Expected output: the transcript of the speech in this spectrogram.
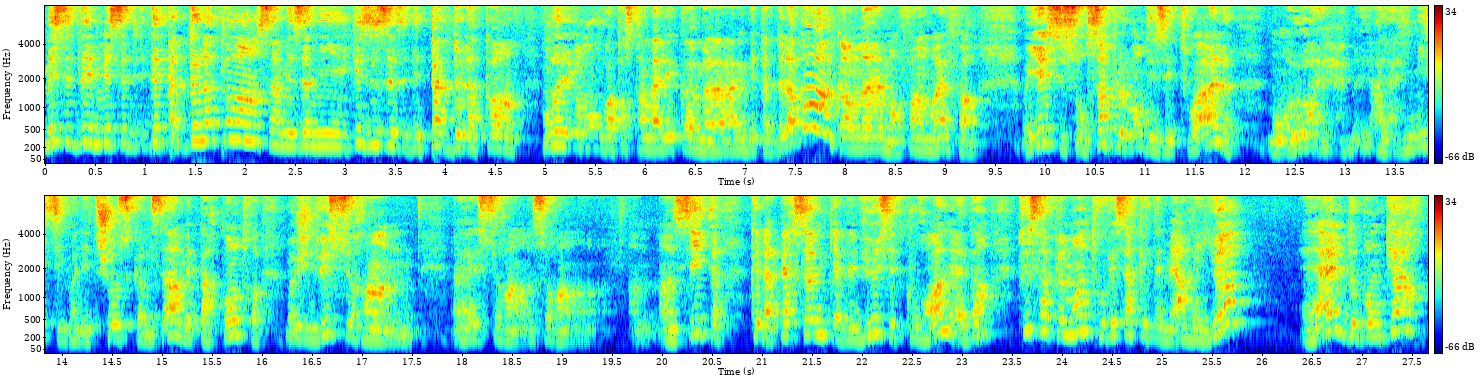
Mais c'est des, c'est des pattes de lapin, ça, mes amis. Qu'est-ce que c'est C'est des pattes de lapin? On va, on va pas se trimballer comme euh, avec des pattes de lapin, quand même. Enfin, bref. Hein. Vous voyez, ce sont simplement des étoiles. Bon, eux, à la limite, s'ils voient des choses comme ça. Mais par contre, moi, j'ai vu sur un, euh, sur un, sur un, site que la personne qui avait vu cette couronne, eh ben, tout simplement, elle trouvait ça qui était merveilleux. Et elle, de bon cœur,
